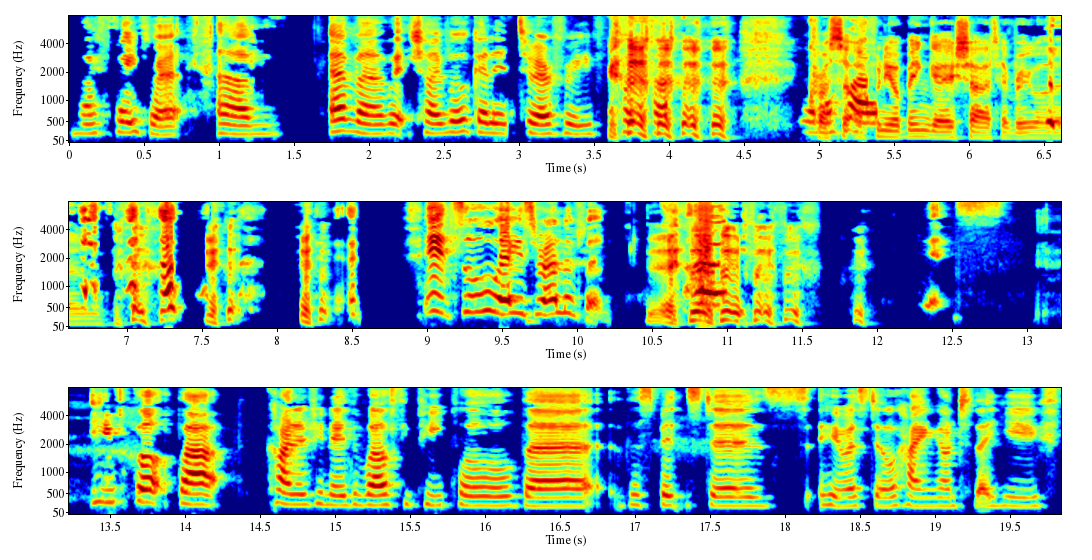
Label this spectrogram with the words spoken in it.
my favourite um, Emma, which I will get into every podcast. Cross it off on your bingo chart, everyone. it's always relevant. Um, it's you've got that kind of you know the wealthy people the the spinsters who are still hanging on to their youth.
